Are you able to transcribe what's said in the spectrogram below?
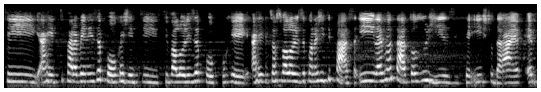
se a gente se parabeniza pouco, a gente se valoriza pouco, porque a gente só se valoriza quando a gente passa. E levantar todos os dias e, estudar, é, é,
